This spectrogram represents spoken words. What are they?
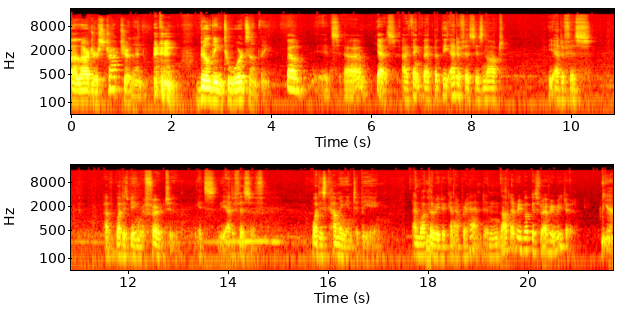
a larger structure then, building towards something. Well, it's um, yes, I think that, but the edifice is not the edifice of what is being referred to. It's the edifice of what is coming into being and what the Mm. reader can apprehend. And not every book is for every reader. Yeah.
